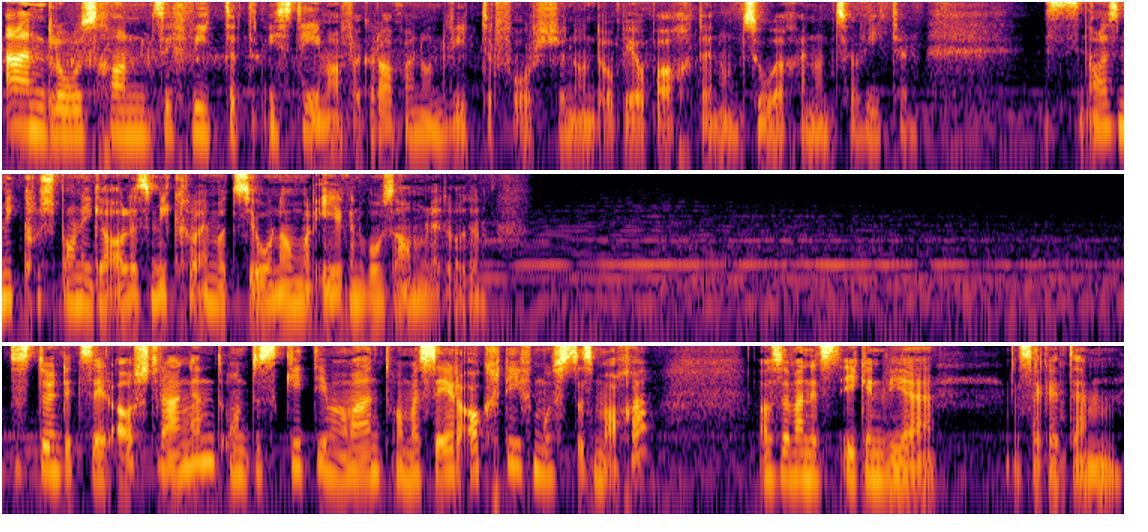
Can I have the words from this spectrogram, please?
endlos kann sich weiter ins Thema vergraben und weiter forschen und beobachten und suchen und so weiter. Es sind alles Mikrospannungen, alles Mikroemotionen, die man irgendwo sammelt, oder? Das klingt jetzt sehr anstrengend und es gibt im Moment, wo man sehr aktiv muss das machen. Also wenn jetzt irgendwie, sagen ähm,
